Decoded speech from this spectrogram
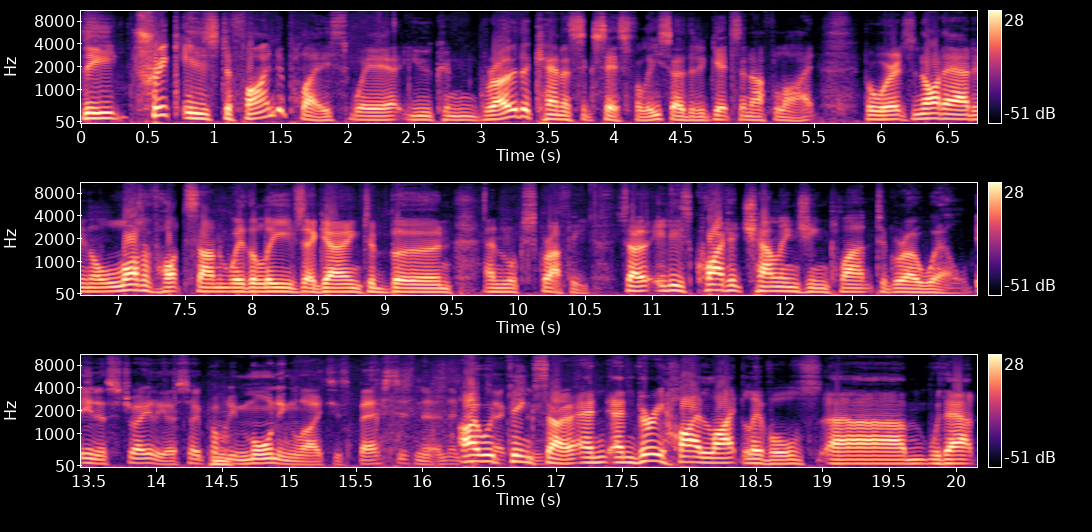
the trick is to find a place where you can grow the canna successfully so that it gets enough light, but where it's not out in a lot of hot sun where the leaves are going to burn and look scruffy. So it is quite a challenging plant to grow well. in Australia. Earlier, so probably morning light is best, isn't it? I would think so, and and very high light levels um, without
